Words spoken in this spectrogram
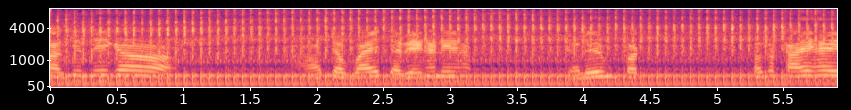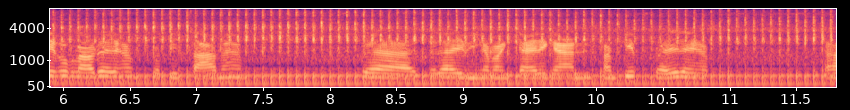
หรับคลิปนี้ก็ขอจบไว้แต่เพียงเท่านี้นะครับ อย่าลืมกด subscribe ให้พวกเราด้วยนะครับ กดติดตามนะครับ เพื่อจะได้มีกำลังใจในการทำคลิปไปเรื่อยครับ ถ้า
